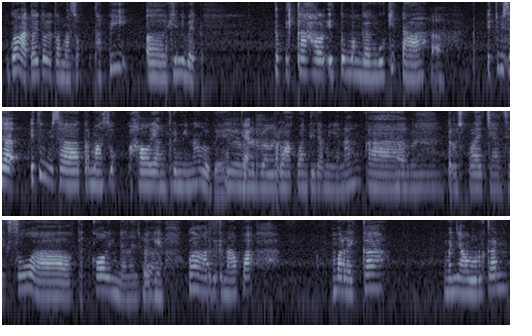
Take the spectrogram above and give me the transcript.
gue nggak tahu itu termasuk tapi eh, gini bet ketika hal itu mengganggu kita itu bisa itu bisa termasuk hal yang kriminal loh bet Iya, kayak perlakuan tidak menyenangkan bener. terus pelecehan seksual, catcalling dan lain sebagainya. Gue gak ngerti kenapa mereka menyalurkan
